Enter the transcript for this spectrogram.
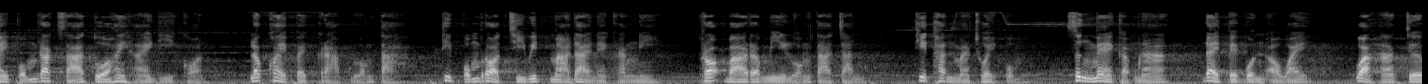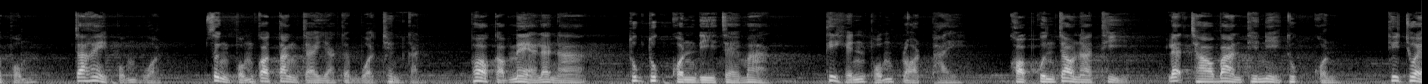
ให้ผมรักษาตัวให้หายดีก่อน แล้วค่อยไปกราบหลวงตา ที่ผมรอดชีวิตมาได้ในครั้งนี้ เพราะบารมีหลวงตาจันทร์ที่ท่านมาช่วยผม ซึ่งแม่กับน้าได้ไปบนเอาไว้ ว่าหากเจอผมจะให้ผมบวชซึ่งผมก็ตั้งใจอยากจะบวชเช่นกัน พ่อกับแม่และน้าทุกๆคนดีใจมาก ที่เห็นผมปลอดภัย ขอบคุณเจ้าหน้าที่และชาวบ้านที่นี่ทุกคน ที่ช่วย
